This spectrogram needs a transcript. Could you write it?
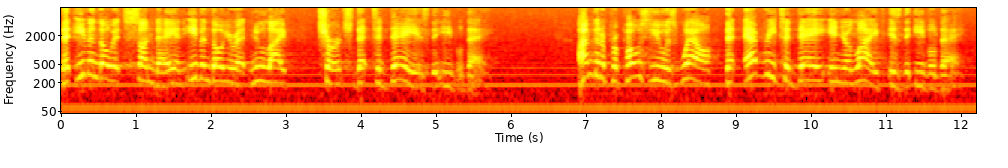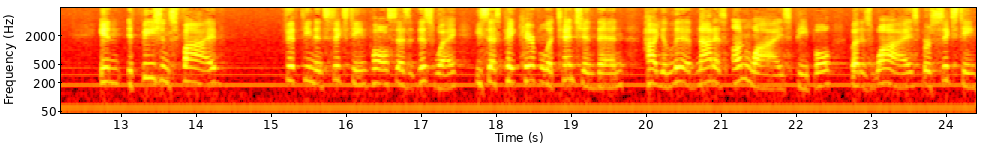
that even though it's Sunday and even though you're at New Life Church, that today is the evil day. I'm going to propose to you as well that every today in your life is the evil day. In Ephesians 5, 15 and 16, Paul says it this way. He says, Pay careful attention then how you live, not as unwise people, but as wise. Verse 16,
